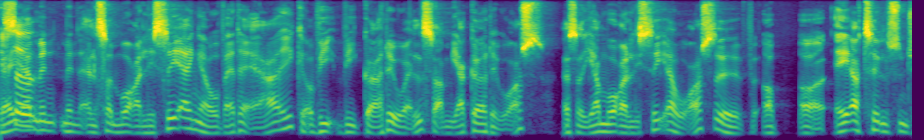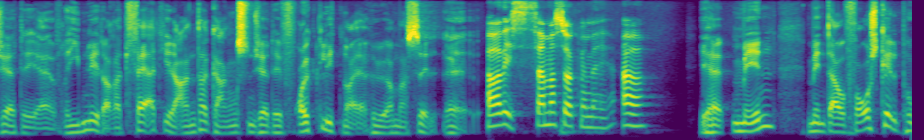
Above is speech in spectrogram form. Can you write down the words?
Ja, så... ja men, men altså moralisering er jo, hvad det er, ikke? Og vi, vi gør det jo alle sammen. Jeg gør det jo også. Altså, jeg moraliserer jo også, øh, og, og af og til synes jeg, det er rimeligt og retfærdigt, og andre gange synes jeg, det er frygteligt, når jeg hører mig selv. Øh. Ja, visst. Samma sak med mig. Ja. Ja, men, men der er jo forskel på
